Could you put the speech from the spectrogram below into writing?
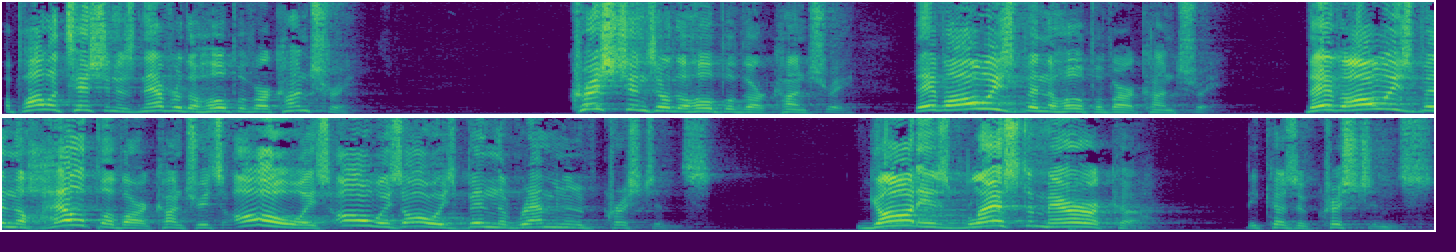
A politician is never the hope of our country. Christians are the hope of our country. They've always been the hope of our country. They've always been the help of our country. It's always, always, always been the remnant of Christians. God has blessed America because of Christians.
